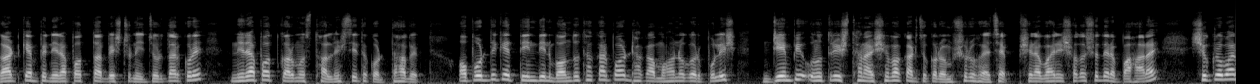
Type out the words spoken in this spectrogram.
গার্ড ক্যাম্পে নিরাপত্তা বেষ্টনী জোরদার করে নিরাপদ কর্মস্থল নিশ্চিত করতে হবে। অপরদিকে তিন দিন বন্ধ থাকার পর ঢাকা মহানগর পুলিশ ডিএমপি উনত্রিশ থানায় সেবা কার্যক্রম শুরু হয়েছে। সেনাবাহিনীর সদস্যদের পাহারায় শুক্রবার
